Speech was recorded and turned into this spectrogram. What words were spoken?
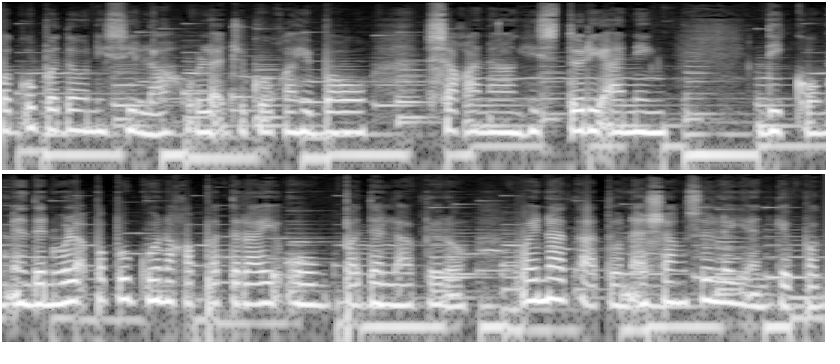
bago pa daw ni sila. Wala jud ko kahibaw sa kanang history aning Dicom. And then wala pa pud ko nakapatry og padala. Pero why not? Ato na siyang sulayan. Kay pag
